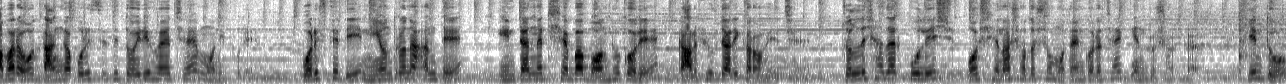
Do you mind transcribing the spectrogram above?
আবারও দাঙ্গা পরিস্থিতি তৈরি হয়েছে মণিপুরে। পরিস্থিতি নিয়ন্ত্রণে আনতে ইন্টারনেট সেবা বন্ধ করে কারফিউ জারি করা হয়েছে। চল্লিশ হাজার পুলিশ ও সেনা সদস্য মোতায়েন করেছে কেন্দ্র সরকার। কিন্তু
